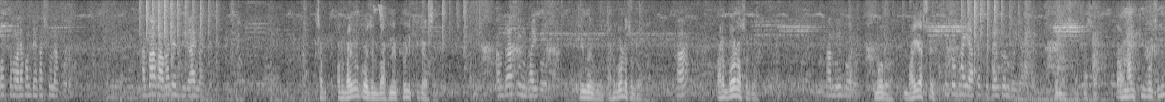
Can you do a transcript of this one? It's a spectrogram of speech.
বর্তমান এখন দেখাশোনা করে। আর বাবা আমাদের জিগায় না। আচ্ছা আপনার ভাই বোন কয়জন? বা আপনার ফ্যামিলি কী কে আছে? আমরা তিন ভাই বোন। তিন ভাই বোন। আপনি বড় ছোটো? হ্যাঁ আপনি বড় ছোটো? আমি বড়। বড়। ভাই আছে? ছোট ভাই আছে ছোট একজন বোন আছে। আচ্ছা। তো আপনার নাম কী বলছিলেন?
